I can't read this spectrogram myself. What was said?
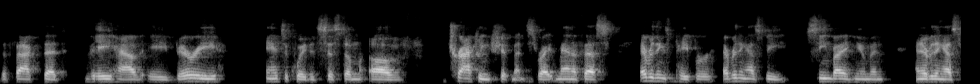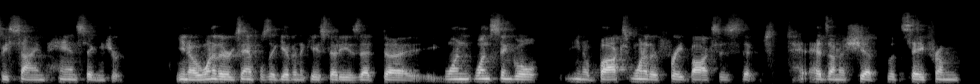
the fact that they have a very antiquated system of tracking shipments, right? Manifests, everything's paper, everything has to be seen by a human, and everything has to be signed hand signature. You know, one of their examples they give in the case study is that uh, one one single you know box, one of their freight boxes that heads on a ship, let's say from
